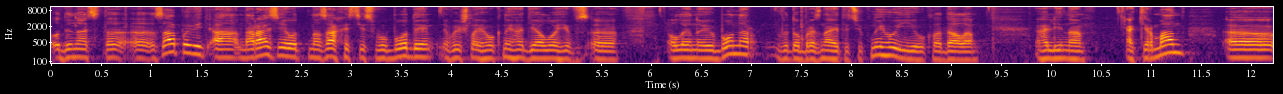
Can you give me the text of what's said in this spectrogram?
«Одинадцята заповідь. А наразі, от на захисті свободи, вийшла його книга діалогів з е, Оленою Бонар. Ви добре знаєте цю книгу, її укладала Галіна Акерман. Е,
